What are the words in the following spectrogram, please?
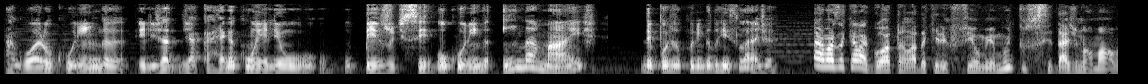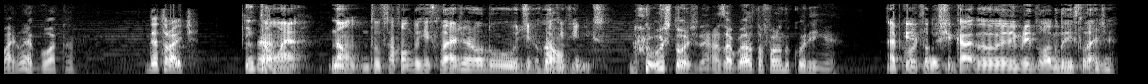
Agora, o Coringa, ele já, já carrega com ele o, o peso de ser o Coringa, ainda mais depois do Coringa do Heath Ledger. É, mas aquela Gotham lá daquele filme é muito cidade normal, vai, não é Gotham. Detroit. Então, é. Não, tu tá falando do Heath Ledger ou do Joaquin. Phoenix? Os dois, né? Mas agora eu tô falando do Coringa. É porque ele falou. Chicago, eu lembrei logo do Heath Ledger.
